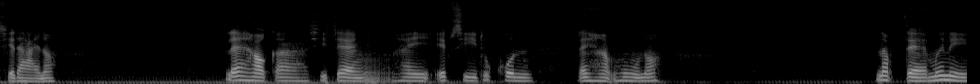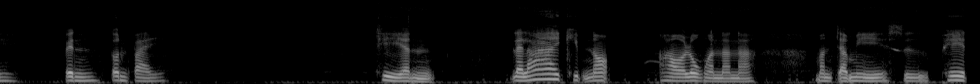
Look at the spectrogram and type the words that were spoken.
เสียดายเนาะ และเฮาก็ชี้แจงให้ FC ทุกคนได้รับรู้เนาะ นับแต่มื้อนี้ เป็นต้นไป เที่อันหลายๆคลิปเนาะเฮาลงอันนั้นนะมันจะมีซื้อเพจ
